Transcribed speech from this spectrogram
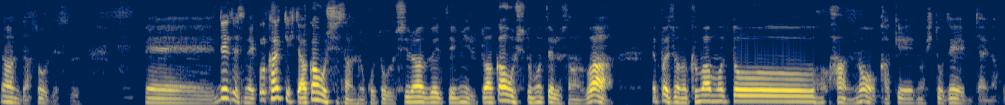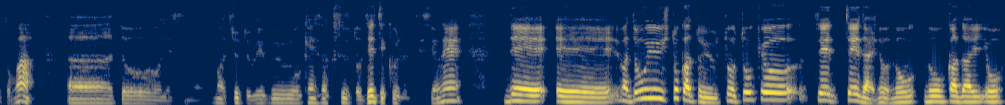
なんだそうです。えー、でですね、これ帰ってきて赤星さんのことを調べてみると、赤星智輝さんは、やっぱりその熊本藩の家系の人で、みたいなことが、あとですね、まあちょっとウェブを検索すると出てくるんですよね。で、えー、まあどういう人かというと、東京帝大の農科大を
